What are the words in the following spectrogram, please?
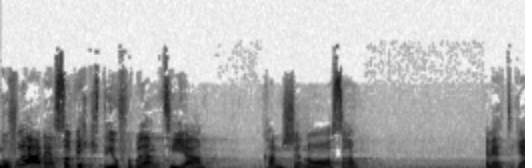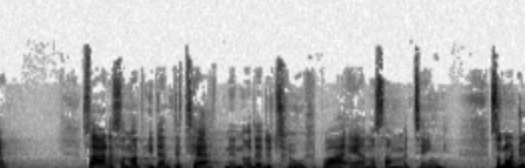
Hvorfor er det så viktig? Jo, for på den tida Kanskje nå også. Jeg vet ikke. Så er det sånn at identiteten din og det du tror på, er en og samme ting. Så når du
